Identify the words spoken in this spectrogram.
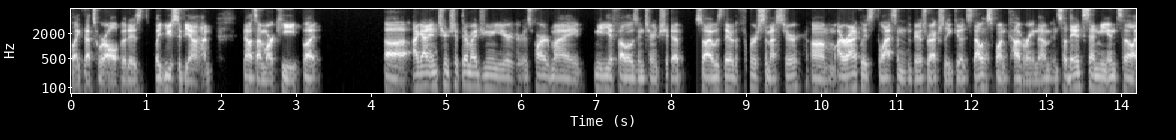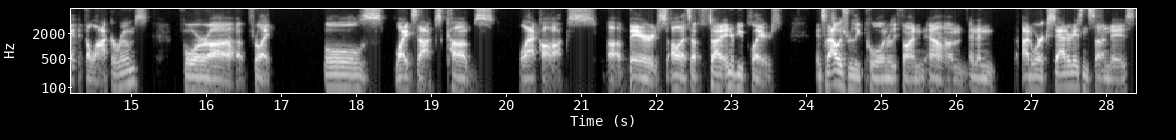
like that's where all of it is. Like used to be on. Now it's on Marquee. But uh, I got an internship there my junior year as part of my media fellows internship. So I was there the first semester. Um, ironically, it's the last time the Bears were actually good, so that was fun covering them. And so they would send me into like the locker rooms for uh for like Bulls, White Sox, Cubs, Blackhawks, uh, Bears, all that stuff. So I interview players, and so that was really cool and really fun. Um, and then I'd work Saturdays and Sundays,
